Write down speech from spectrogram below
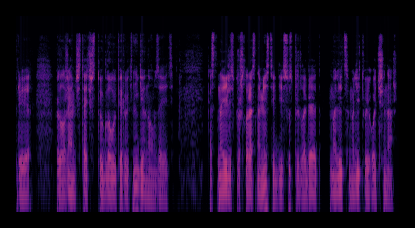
Привет. Продолжаем читать шестую главу первой книги в Новом Завете. Остановились в прошлый раз на месте, где Иисус предлагает молиться молитвой «Отче наш».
